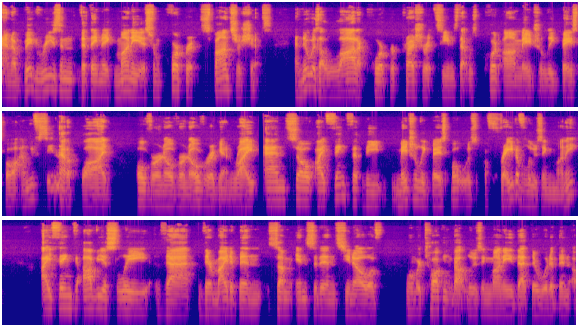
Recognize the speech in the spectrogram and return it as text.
And a big reason that they make money is from corporate sponsorships. And there was a lot of corporate pressure, it seems, that was put on Major League Baseball. And we've seen that applied over and over and over again, right? And so I think that the Major League Baseball was afraid of losing money. I think obviously that there might have been some incidents, you know, of when we're talking about losing money, that there would have been a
